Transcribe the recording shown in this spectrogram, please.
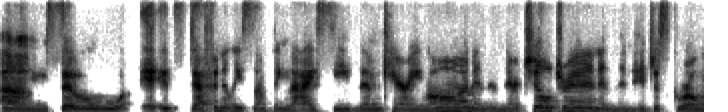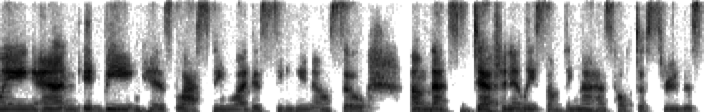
um, so it's definitely something that I see them carrying on, and then their children, and then it just growing and it being his lasting legacy, you know. So um, that's definitely something that has helped us through this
